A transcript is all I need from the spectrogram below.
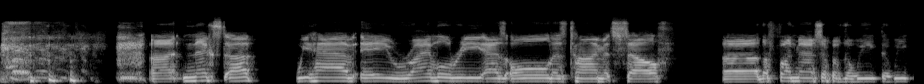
uh, next up, we have a rivalry as old as time itself. Uh, the fun matchup of the week. The week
